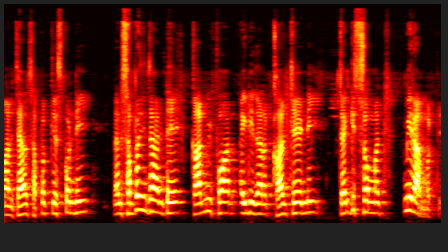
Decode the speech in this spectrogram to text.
మన ఛానల్ సబ్స్క్రైబ్ చేసుకోండి. నన్ను సంప్రదించాలంటే కాల్ మీ ఫార్ ఐడి ద్వారా కాల్ చేయండి. Thank you so much. మీ రామ్మూర్తి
